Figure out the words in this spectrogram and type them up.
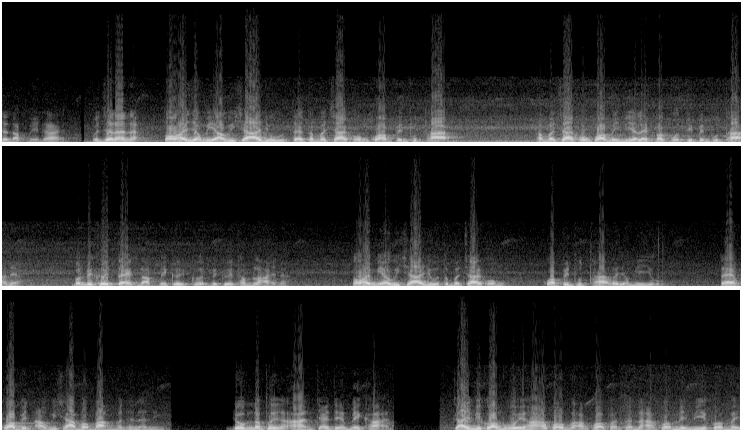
จะดับไม่ได้ เพราะฉะนั้นอะต่อให้ยังมีอวิชชาอยู่ แต่ธรรมชาติของความเป็นพุทธะธรรมชาติของความไม่มีอะไรปรากฏที่เป็นพุทธะเนี่ย มันไม่เคยแตกดับไม่เคยเกิดไม่เคยทำลายนะต่อให้มีอวิชชาอยู่ธรรมชาติของความเป็นพุทธะก็ยังมีอยู่ แต่ความเป็นอวิชชามาบังมันเท่านั้นเองโยมต้องเพิ่งอ่านใจเต็มไม่ขาด ใจมีความโหยหาความหวังความปรารถนาความไม่มีความไม่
